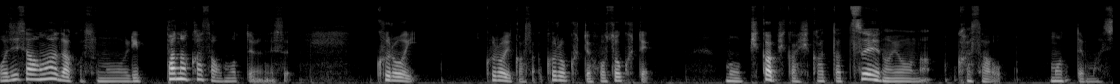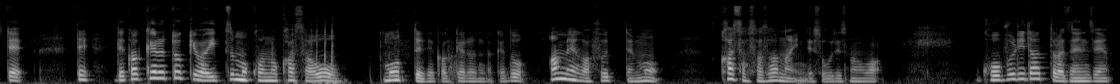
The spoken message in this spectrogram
おじさんはだからその立派な傘を持ってるんです。黒い黒い傘。黒くて細くてもうピカピカ光った杖のような傘を持ってましてで出かける時はいつもこの傘を持って出かけるんだけど雨が降っても傘ささないんですおじさんは。小ぶりだったら全然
